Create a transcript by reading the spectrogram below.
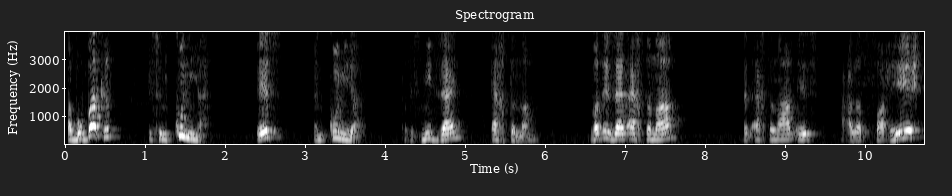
Abu Bakr is een kunya. Is een kunya. Dat is niet zijn echte naam. Wat is zijn echte naam? Zijn echte naam is ala sahih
